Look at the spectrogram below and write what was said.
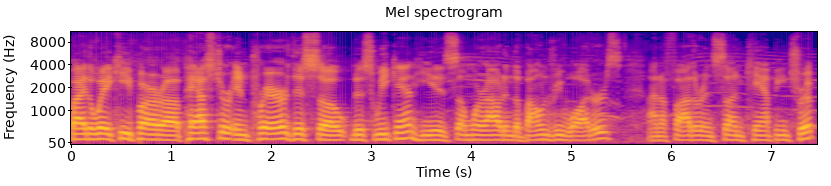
By the way, keep our uh, pastor in prayer this, uh, this weekend. He is somewhere out in the boundary waters on a father and son camping trip.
